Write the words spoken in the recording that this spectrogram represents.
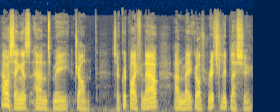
our singers, and me, John. So goodbye for now, and may God richly bless you.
